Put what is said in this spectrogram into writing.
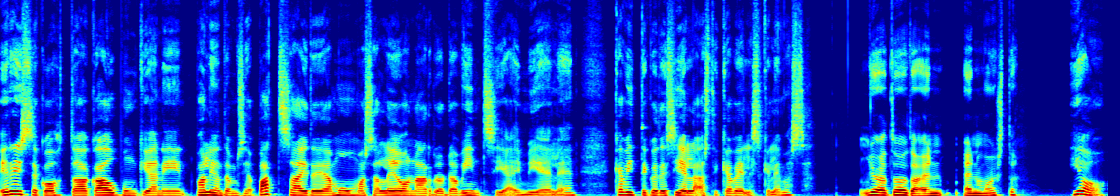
erissä kohtaa kaupunkia niin paljon tämmöisiä patsaita ja muun muassa Leonardo da Vinci jäi mieleen. Kävittekö te siellä asti käveleskelemässä? Joo, tuota en, en muista. Joo.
